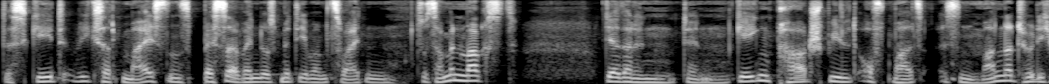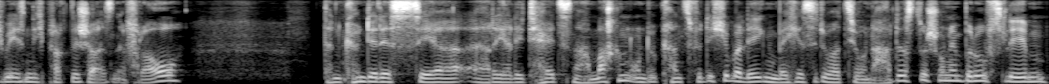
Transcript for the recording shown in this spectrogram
das geht, wie gesagt, meistens besser, wenn du es mit jemandem zweiten zusammen machst, der dann den, den Gegenpart spielt. Oftmals ist ein Mann natürlich wesentlich praktischer als eine Frau dann könnt ihr das sehr äh, realitätsnah machen und du kannst für dich überlegen, welche Situation hattest du schon im Berufsleben,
